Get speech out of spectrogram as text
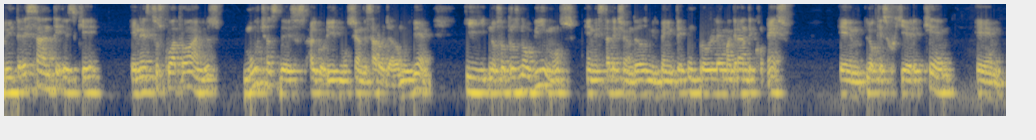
Lo interesante es que en estos cuatro años muchos de esos algoritmos se han desarrollado muy bien. Y nosotros no vimos en esta elección de 2020 un problema grande con eso, em, lo que sugiere que em,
